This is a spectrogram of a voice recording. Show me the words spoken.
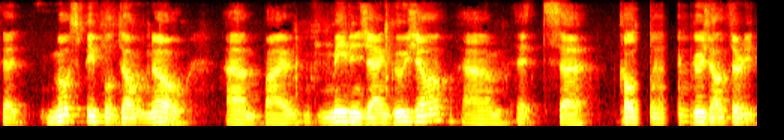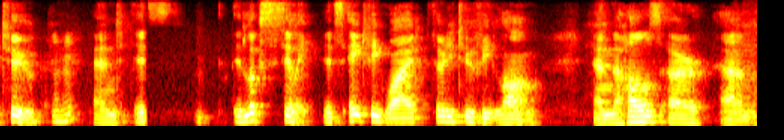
that most people don't know um, by Made in Jean Goujon. Um, it's uh, called Goujon 32, Mhm. and it's it looks silly. It's eight feet wide, 32 feet long, and the hulls are um,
